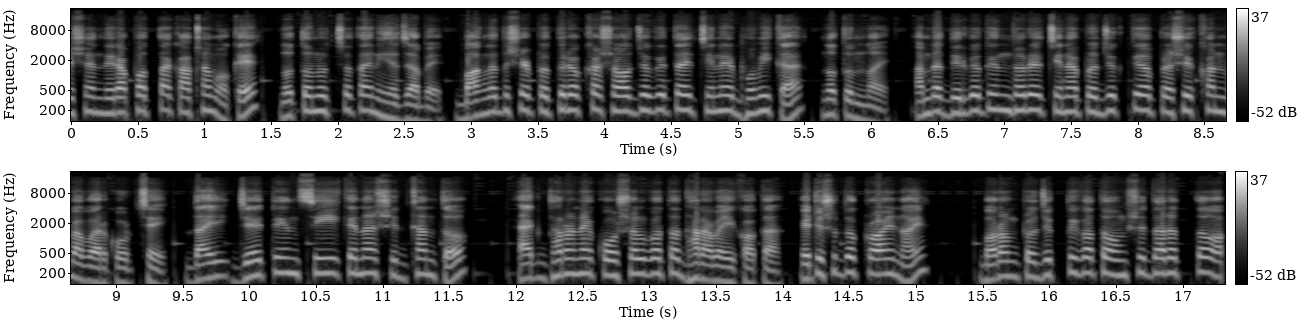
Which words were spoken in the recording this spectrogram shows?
দেশের নিরাপত্তা কাঠামোকে নতুন উচ্চতায় নিয়ে যাবে। বাংলাদেশের প্রতিরক্ষা সহযোগিতায় চীনের ভূমিকা নতুন নয়। আমরা দীর্ঘদিন ধরে চীনা প্রযুক্তি ও প্রশিক্ষণ ব্যবহার করছি। তাই জে টেন সি কেনার সিদ্ধান্ত এক ধরনের কৌশলগত ধারাবাহিকতা। এটি শুধু ক্রয় নয়, বরং প্রযুক্তিগত অংশীদারত্ব ও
